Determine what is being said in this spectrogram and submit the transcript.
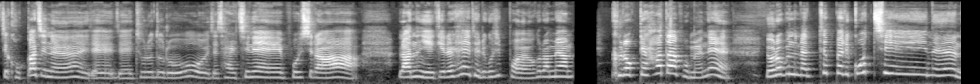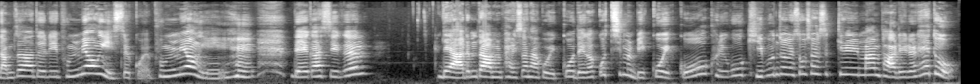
이제 거까지는 이제 이제 두루두루 이제 잘 지내 보시라라는 얘기를 해드리고 싶어요. 그러면 그렇게 하다 보면은 여러분들한테 특별히 꽂히는 남자들이 분명히 있을 거예요. 분명히 내가 지금 내 아름다움을 발산하고 있고 내가 꽃임을 믿고 있고 그리고 기본적인 소셜 스킬만 발휘를 해도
